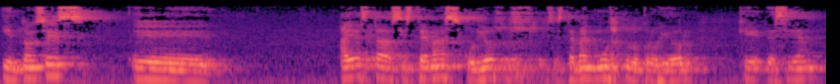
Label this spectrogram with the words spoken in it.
Y entonces eh, hay hasta sistemas curiosos, el sistema del músculo crujidor, que decían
